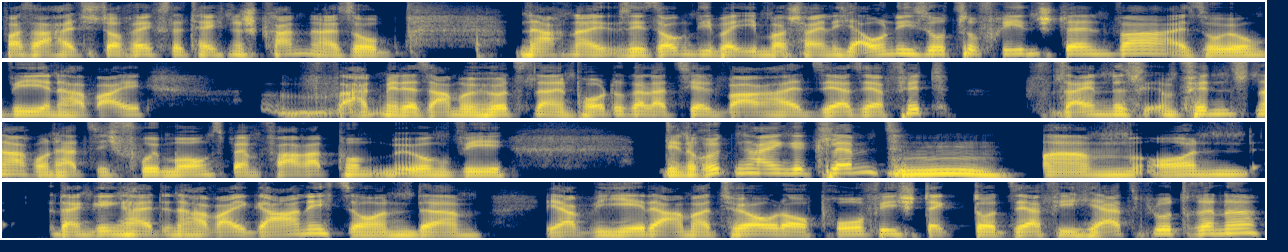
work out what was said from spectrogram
was er halt stoffwechseltechnisch kann. Also nach einer Saison, die bei ihm wahrscheinlich auch nicht so zufriedenstellend war. Also irgendwie in Hawaii hat mir der Same Hürzler in Portugal erzählt, war er halt sehr, sehr fit, seines Empfindens nach und hat sich früh morgens beim Fahrradpumpen irgendwie den Rücken eingeklemmt. Mm. Ähm, und dann ging halt in Hawaii gar nichts. Und ähm, ja, wie jeder Amateur oder auch Profi steckt dort sehr viel Herzblut drinne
